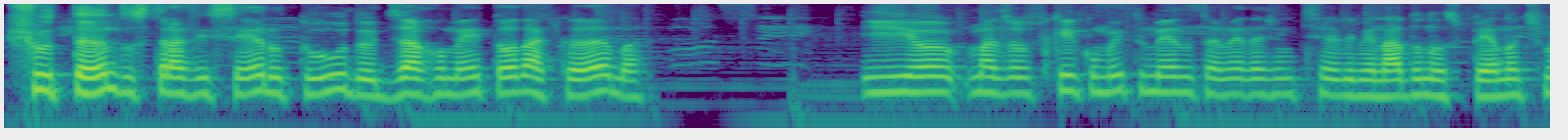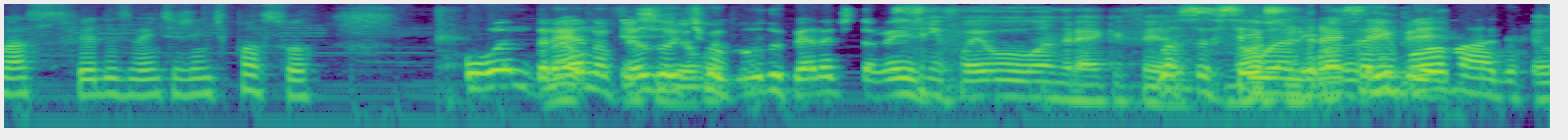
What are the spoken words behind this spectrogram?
chutando os travesseiros, tudo, eu desarrumei toda a cama. E eu, mas eu fiquei com muito medo também da gente ser eliminado nos pênaltis, mas felizmente a gente passou. O André Meu, não fez o último jogo- gol do pênalti também. Sim, foi o André que fez. Nossa, sim, o Nossa, André eu carimbou sempre- a vaga. Eu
